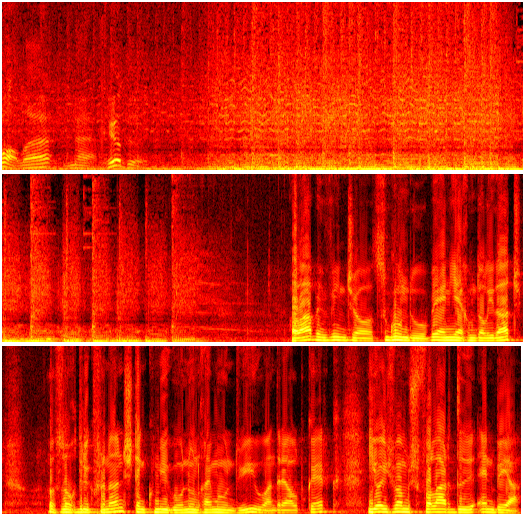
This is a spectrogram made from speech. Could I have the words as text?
Bola na rede. Olá, bem-vindos ao segundo BNR Modalidades. Eu sou o Rodrigo Fernandes, tenho comigo o Nuno Raimundo e o André Albuquerque e hoje vamos falar de NBA.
